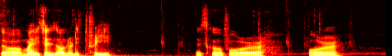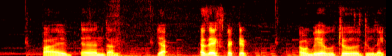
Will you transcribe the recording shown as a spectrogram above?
so my Richard is already 3 let's go for 4 5 and done. Yeah as I expected I won't be able to do like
